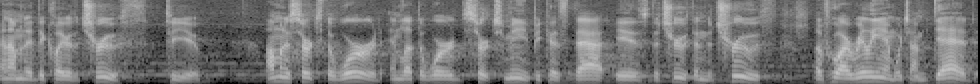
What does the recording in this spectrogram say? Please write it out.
And I'm going to declare the truth to you. I'm going to search the Word and let the Word search me because that is the truth. And the truth of who I really am, which I'm dead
